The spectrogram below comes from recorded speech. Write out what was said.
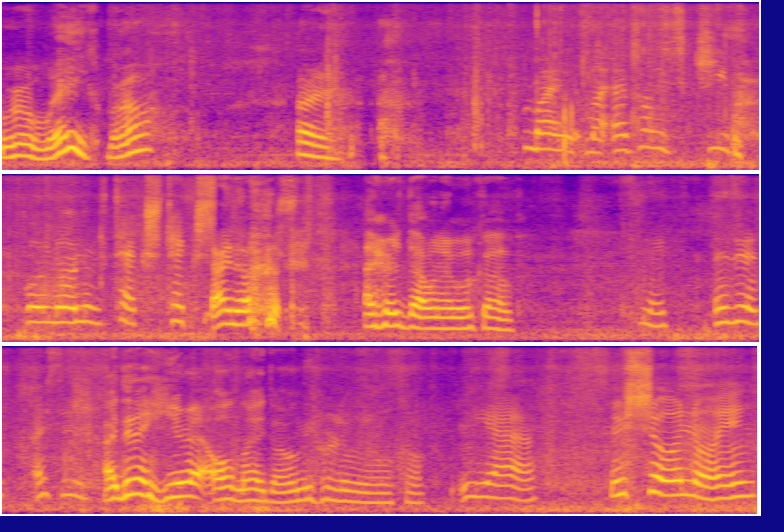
We're awake, bro. All right, My my iPhones keep going on with text text. I know. I heard that when I woke up. Like, and then I said, I didn't hear it all night. I only heard it when I woke up. yeah, they're so annoying.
